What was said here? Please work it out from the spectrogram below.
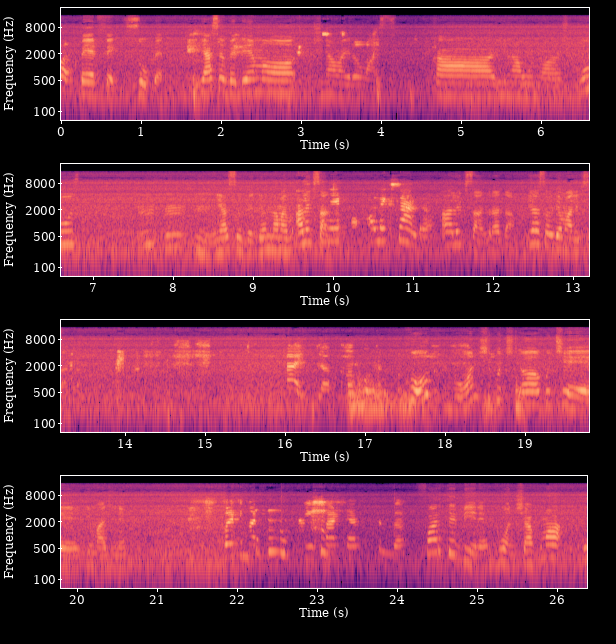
acolo. Perfect, super. Ia să vedem uh, cine a mai rămas. Carina 1 a spus. Mm, mm, mm. Ia să vedem, n-am mai... Alexandra. Alexandra. Alexandra, da. Ia să vedem Alexandra. Hai, la, uh, Cook, bun. Și cu, ce- uh, cu ce imagine? ultima din partea stângă. Foarte bine, bun. Și acum cu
